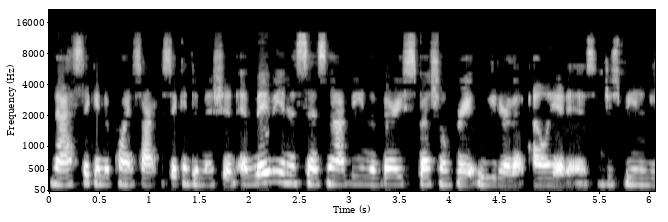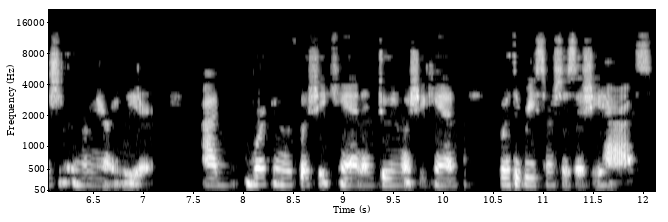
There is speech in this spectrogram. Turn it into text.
not sticking to point, sticking to mission, and maybe in a sense not being the very special, great leader that Elliot is, and just being just an ordinary leader, working with what she can and doing what she can with the resources that she has.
